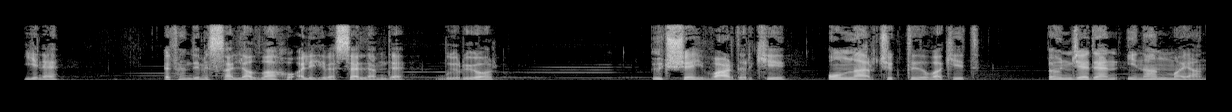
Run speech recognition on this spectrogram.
Yine Efendimiz sallallahu aleyhi ve sellem de buyuruyor, Üç şey vardır ki, onlar çıktığı vakit, önceden inanmayan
